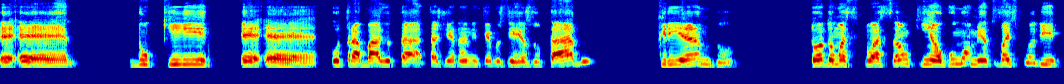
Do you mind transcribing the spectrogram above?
é, é do que é, é, o trabalho está tá gerando em termos de resultado, criando toda uma situação que em algum momento vai explodir.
